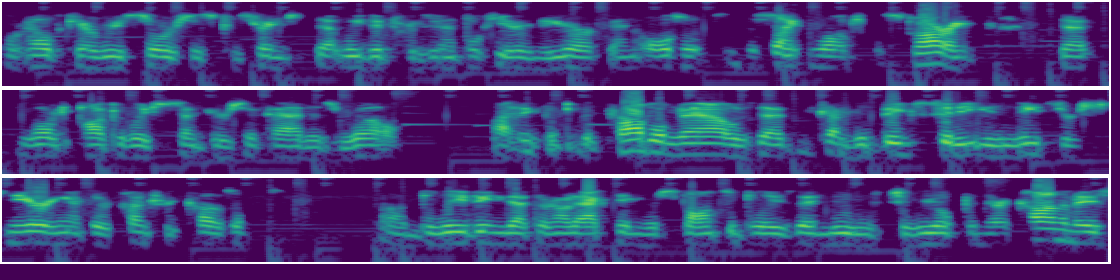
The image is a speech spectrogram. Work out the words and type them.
or healthcare resources constraints that we did, for example, here in New York, and also the psychological scarring that large population centers have had as well. I think the, the problem now is that kind of the big city elites are sneering at their country cousins, uh, believing that they're not acting responsibly as they move to reopen their economies.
